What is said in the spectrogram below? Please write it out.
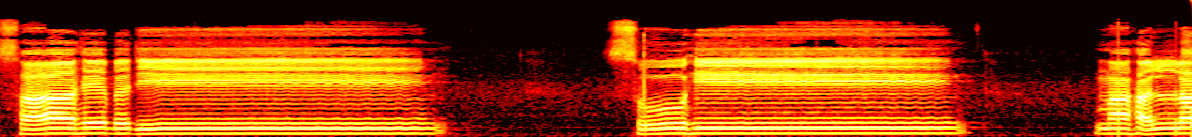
ਸਾਹਿਬ ਜੀ। ਸੂਹੀ ਮਹੱਲਾ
